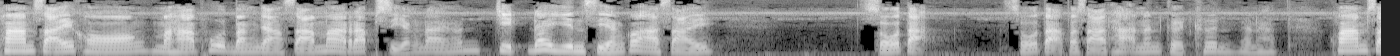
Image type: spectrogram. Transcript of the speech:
ความใสของมหาพูดบางอย่างสามารถรับเสียงได้เพราะจิตได้ยินเสียงก็อาศัยโสตะ โสตะภาษาทะนั้นเกิดขึ้นนะครับ ความใส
